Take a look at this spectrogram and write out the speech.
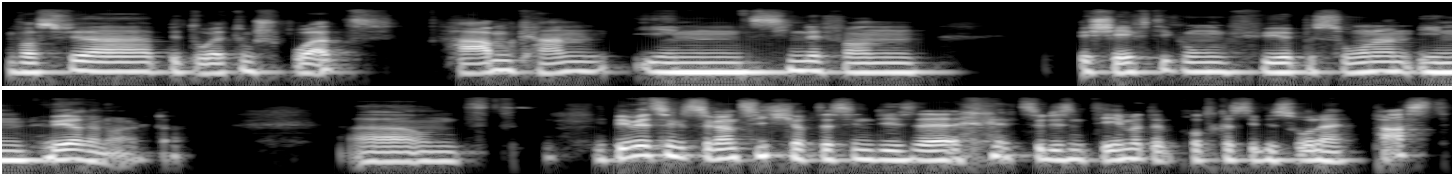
was für Bedeutung Sport haben kann im Sinne von Beschäftigung für Personen in höheren Alter. Äh, und ich bin mir jetzt nicht so ganz sicher, ob das in diese, zu diesem Thema der Podcast-Episode passt.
